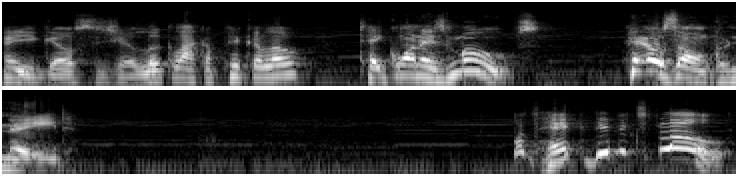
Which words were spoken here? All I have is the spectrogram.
Here you go, since you look like a Piccolo, take one of his moves. Hellzone Grenade! What the heck? It didn't explode!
